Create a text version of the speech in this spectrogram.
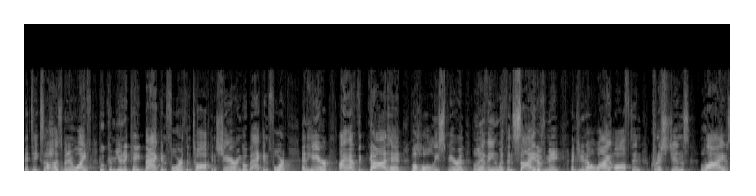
It takes a husband and wife who communicate back and forth and talk and share and go back and forth. And here I have the Godhead, the Holy Spirit, living within inside of me. And you know why often Christians' lives,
